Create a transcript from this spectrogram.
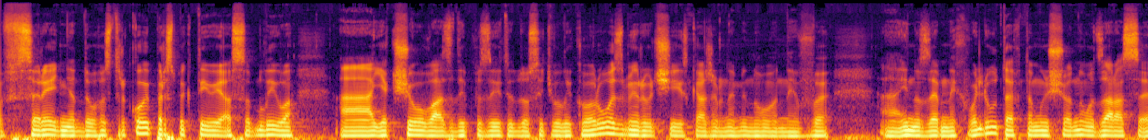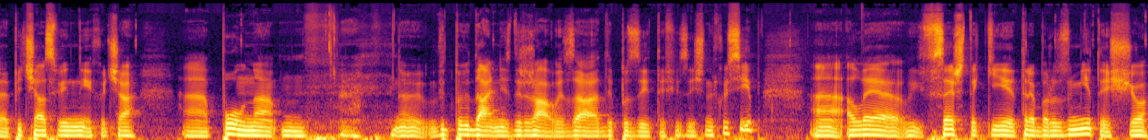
в середньо довгостроковій перспективі, особливо. А якщо у вас депозити досить великого розміру, чи, скажімо, номіновані в е, іноземних валютах, тому що ну, от зараз е, під час війни, хоча е, повна відповідальність держави за депозити фізичних осіб, але все ж таки треба розуміти, що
